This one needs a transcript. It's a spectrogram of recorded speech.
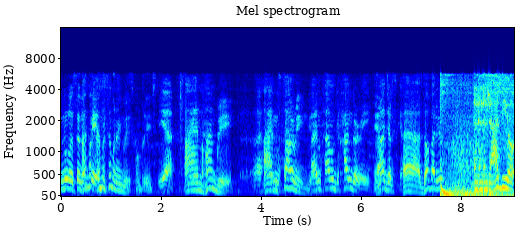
Ajmo, 075. ajmo samo na engleskom pričati. Yeah. I'm hungry. Uh, I'm starving. I'm hung- Hungary, Ja. Mađarska. E, dobar jutro. Radio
